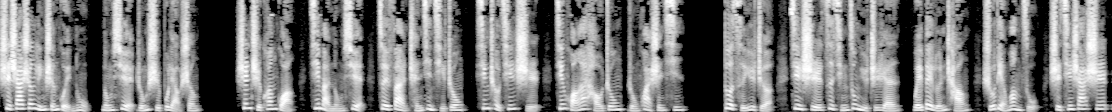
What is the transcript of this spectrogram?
是杀生灵神鬼怒，脓血容食不了生，身池宽广，积满脓血，罪犯沉浸其中，腥臭侵蚀。惊惶哀嚎中融化身心，堕此狱者尽是自情纵欲之人，违背伦常，数典忘祖，弑亲杀师，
